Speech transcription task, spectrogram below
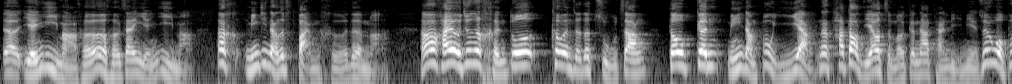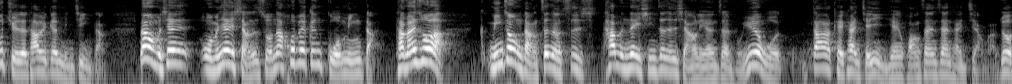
呃研议嘛，和二和三研议嘛，那民进党是反核的嘛？然后还有就是很多柯文哲的主张都跟民进党不一样，那他到底要怎么跟他谈理念？所以我不觉得他会跟民进党。那我们现在我们现在想着说，那会不会跟国民党？坦白说啊，民众党真的是他们内心真的是想要连任政府，因为我大家可以看前几天黄珊珊才讲嘛，就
